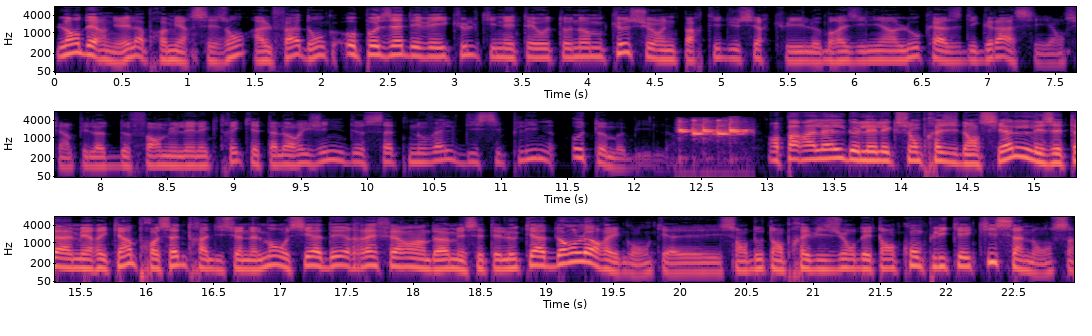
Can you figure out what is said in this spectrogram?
L'an dernier, la première saison, Alpha donc, opposait des véhicules qui n'étaient autonomes que sur une partie du circuit. Le Brésilien Lucas Di Grassi, ancien pilote de Formule électrique, est à l'origine de cette nouvelle discipline automobile. En parallèle de l'élection présidentielle, les États américains procèdent traditionnellement aussi à des référendums, et c'était le cas dans l'Oregon, qui est sans doute en prévision des temps compliqués qui s'annoncent,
